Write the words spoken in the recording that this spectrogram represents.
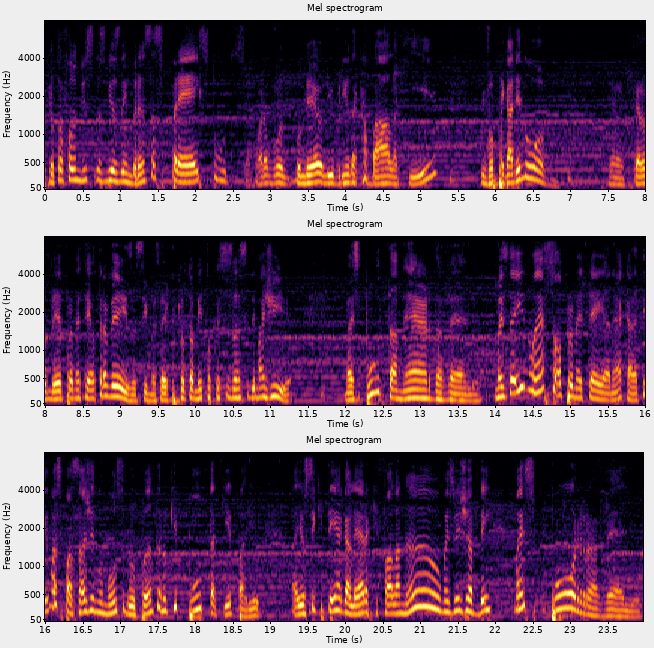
Porque eu tô falando isso das minhas lembranças pré-estudos. Agora eu vou, vou, ler o livrinho da Cabala aqui e vou pegar de novo. Eu quero ler Prometeia outra vez, assim, mas aí porque eu também tô com esses lances de magia. Mas puta merda, velho. Mas daí não é só Prometeia, né, cara? Tem umas passagens no Monstro do Pântano que puta que pariu. Aí eu sei que tem a galera que fala, não, mas veja bem, mas porra, velho.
